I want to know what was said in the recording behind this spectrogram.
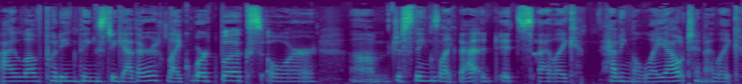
I love putting things together, like workbooks or um, just things like that. It's I like having a layout and I like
